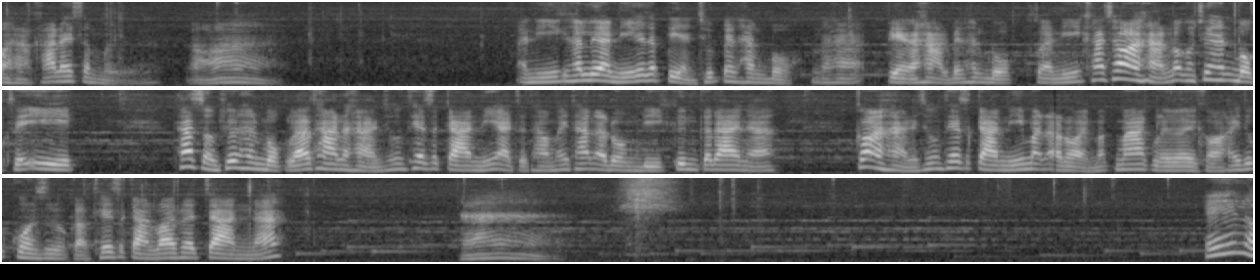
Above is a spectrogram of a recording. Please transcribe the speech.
มาหาข้าได้เสมออ่าอันนี้ถ้าเลือกอันนี้ก็จะเปลี่ยนชุดเป็นทันบกนะฮะ เปลี่ยนอาหารเป็นทันบก ส่วนนี้ข้าชอบอาหารมากกว่าชุดทันบกเสียอีก ถ้าสวมชุดทันบกแล้วทานอาหารช่วงเทศกาลนี้อาจจะทำให้ท่านอารมณ์ดีขึ้นก็ได้นะ ก็อาหารในช่วงเทศกาลนี้มันอร่อยมากๆเลย ขอให้ทุกคนสนุกกับเทศกาลไหว้พระจันทร์นะ อ่าเอ๊ะเรา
